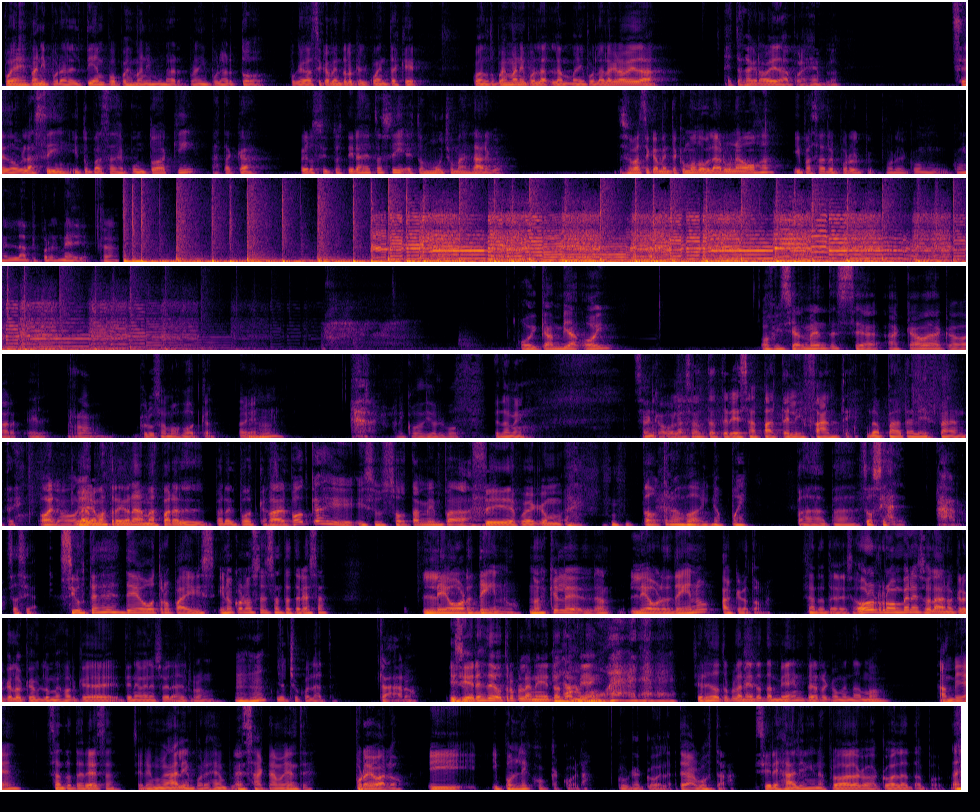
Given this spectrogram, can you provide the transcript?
Puedes manipular el tiempo, puedes manipular, manipular todo. Porque básicamente lo que él cuenta es que cuando tú puedes manipular la, manipular la gravedad, esta es la gravedad, por ejemplo, se dobla así y tú pasas de punto aquí hasta acá. Pero si tú estiras esto así, esto es mucho más largo. Entonces básicamente es como doblar una hoja y pasarle por el, por el- con, con el lápiz por el medio. Claro. Hoy cambia, hoy oficialmente se acaba de acabar el ron. Pero usamos vodka. Está bien. Ujú. Verga, Marico, odio el bot. Yo también. Se acabó la Santa Teresa pata elefante. La pata elefante. Bueno, La habíamos traído nada más para el, para el podcast. para el podcast y, y se usó también para, Sí, después como... para otras vainas, pues. pa, pa, social. Claro. Social. Si usted es de otro país y no conoce el Santa Teresa, le ordeno, no es que le, le ordeno a que lo tome. Santa Teresa. O el ron venezolano. Creo que lo, que lo mejor que tiene Venezuela es el ron y el chocolate. Claro. Y si eres de otro planeta también. Si eres de otro planeta también, te recomendamos También, Santa Teresa. Si eres un alien, por ejemplo. exactamente. Pruébalo y, y ponle Coca-Cola. Coca-Cola. Te va a gustar. Si eres alien y no has probado la Coca-Cola, tampoco.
